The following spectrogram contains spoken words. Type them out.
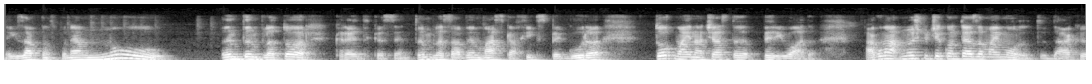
exact cum spuneam, nu întâmplător cred că se întâmplă să avem masca fix pe gură tocmai în această perioadă. Acum, nu știu ce contează mai mult, dacă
